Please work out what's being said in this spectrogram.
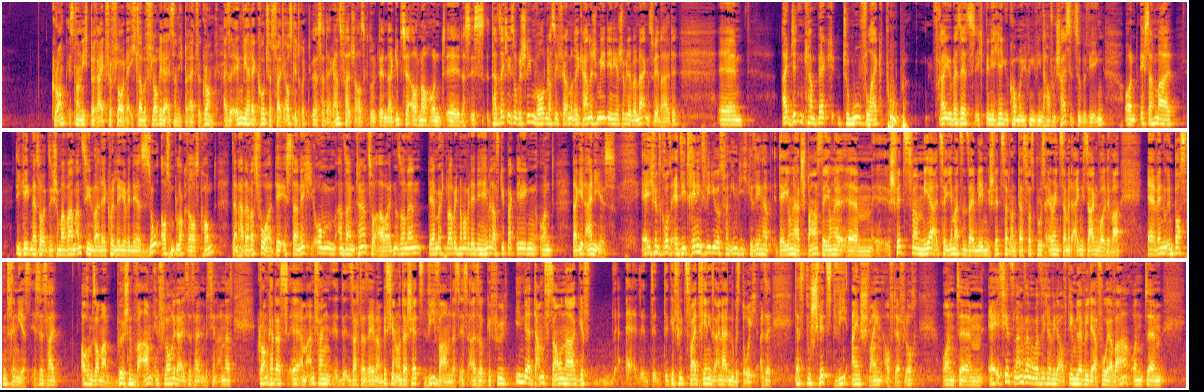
Gronk ist noch nicht bereit für Florida. Ich glaube, Florida ist noch nicht bereit für Gronk. Also irgendwie hat der Coach das falsch ausgedrückt. Das hat er ganz falsch ausgedrückt, denn da gibt's ja auch noch, und äh, das ist tatsächlich so geschrieben worden, was ich für amerikanische Medien hier schon wieder bemerkenswert halte. Ähm, I didn't come back to move like poop. Frei übersetzt, ich bin nicht hergekommen, um mich wie ein Haufen Scheiße zu bewegen. Und ich sag mal, die Gegner sollten sich schon mal warm anziehen, weil der Kollege, wenn der so aus dem Block rauskommt, dann hat er was vor. Der ist da nicht, um an seinem Turn zu arbeiten, sondern der möchte, glaube ich, nochmal wieder den Hebel auf die Back legen und da geht einiges. Äh, ich finde es groß. Äh, die Trainingsvideos von ihm, die ich gesehen habe, der Junge hat Spaß, der Junge ähm, schwitzt zwar mehr, als er jemals in seinem Leben geschwitzt hat. Und das, was Bruce Arians damit eigentlich sagen wollte, war, äh, wenn du in Boston trainierst, ist es halt auch im Sommer ein bisschen warm. In Florida ist es halt ein bisschen anders. Gronk hat das äh, am Anfang, äh, sagt er selber, ein bisschen unterschätzt, wie warm das ist. Also gefühlt in der Dampfsauna, gef äh, gefühlt zwei Trainingseinheiten, du bist durch. Also, dass du schwitzt wie ein Schwein auf der Flucht. Und ähm, er ist jetzt langsam aber sicher wieder auf dem Level, der er vorher war. Und ähm,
